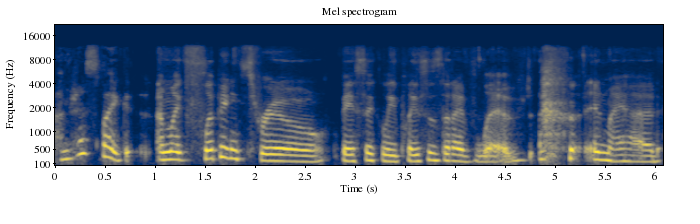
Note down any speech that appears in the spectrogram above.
I'm just like I'm like flipping through basically places that I've lived in my head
